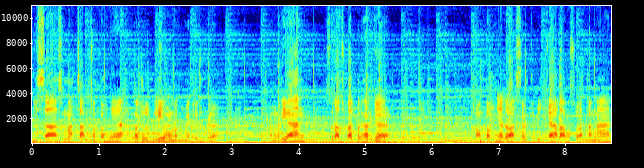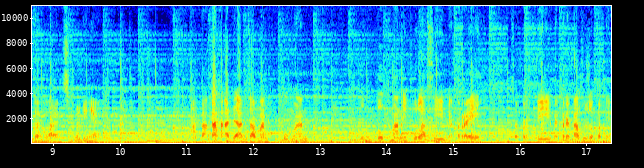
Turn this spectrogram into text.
bisa semacam contohnya akta jual beli memerlukan metre juga. Kemudian surat-surat berharga. Contohnya adalah sertifikat atau surat tanah dan lain sebagainya. Apakah ada ancaman hukuman untuk manipulasi metre seperti meterai palsu contohnya.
